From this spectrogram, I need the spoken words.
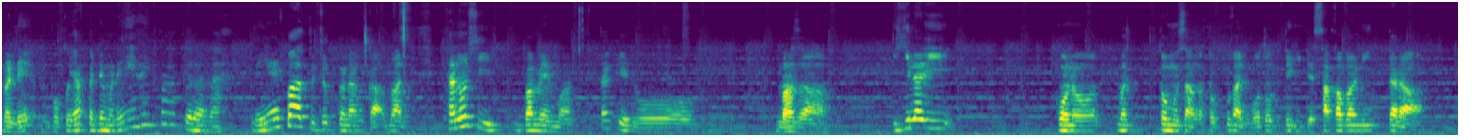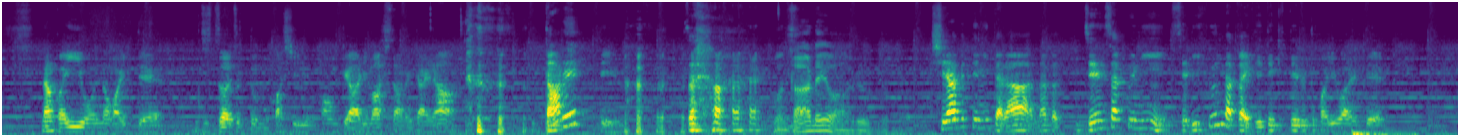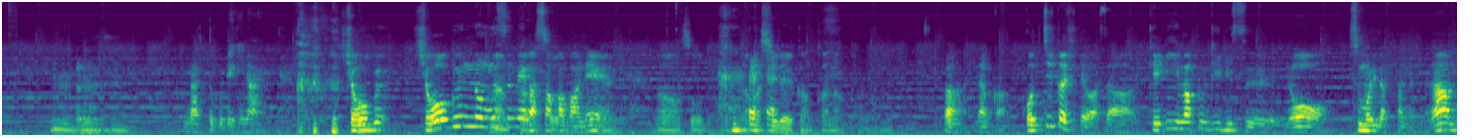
まあ、れ僕やっぱでも恋愛パートだな恋愛パートちょっとなんかまあ楽しい場面もあったけどまあさいきなりこの、まあ、トムさんがトップガンに戻ってきて酒場に行ったらなんかいい女がいて実はちょっと昔関係ありましたみたいな。誰っていう。それはまあ誰はある調べてみたらなんか前作にセリフの中に出てきてるとか言われてうんうんうん。納得できない将軍将軍の娘が酒場ねああそうだね。なんか司令官かなんかま あ、なんかこっちとしてはさケリー・マクギリスのつもりだったんだけどなみ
